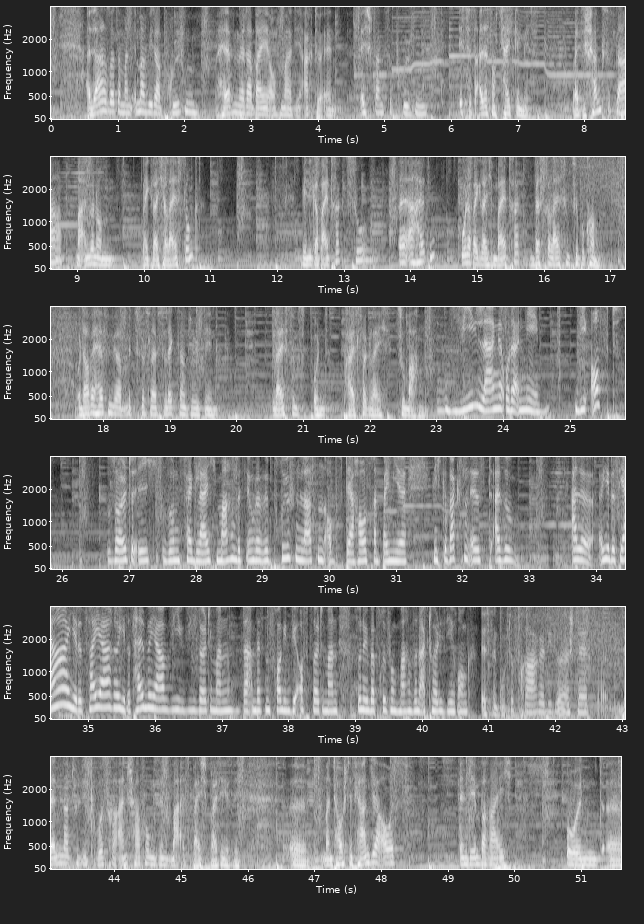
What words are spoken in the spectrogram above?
Also da sollte man immer wieder prüfen, helfen wir dabei auch mal den aktuellen Iststand zu prüfen. Ist das alles noch zeitgemäß? Weil die Chance ist da, mal angenommen, bei gleicher Leistung weniger Beitrag zu äh, erhalten oder bei gleichem Beitrag bessere Leistung zu bekommen. Und dabei helfen wir mit Swiss Life Select natürlich den Leistungs- und Preisvergleich zu machen. Wie lange oder nee, wie oft sollte ich so einen Vergleich machen, beziehungsweise prüfen lassen, ob der Hausrat bei mir nicht gewachsen ist? Also alle, jedes Jahr, jede zwei Jahre, jedes halbe Jahr, wie, wie sollte man da am besten vorgehen? Wie oft sollte man so eine Überprüfung machen, so eine Aktualisierung? Ist eine gute Frage, die du da stellst. Wenn natürlich größere Anschaffungen sind, mal als Beispiel, weiß ich jetzt nicht, äh, man tauscht den Fernseher aus in dem Bereich und äh,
